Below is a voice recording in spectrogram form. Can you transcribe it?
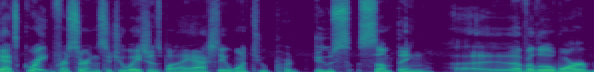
That's great for certain situations, but I actually want to produce something of a little more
